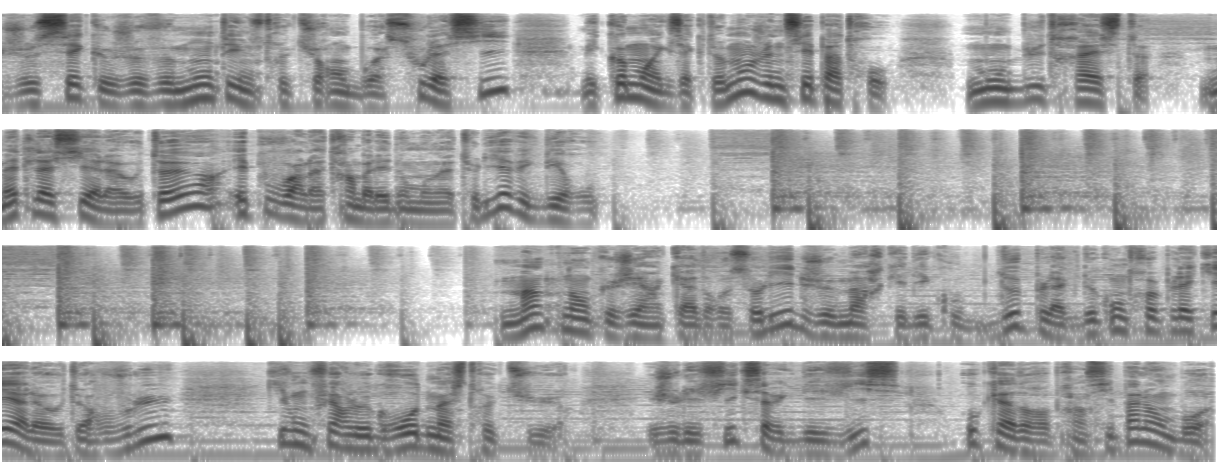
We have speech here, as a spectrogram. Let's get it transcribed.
Je sais que je veux monter une structure en bois sous la scie, mais comment exactement, je ne sais pas trop. Mon but reste mettre la scie à la hauteur et pouvoir la trimballer dans mon atelier avec des roues. Maintenant que j'ai un cadre solide, je marque et découpe deux plaques de contreplaqué à la hauteur voulue qui vont faire le gros de ma structure, et je les fixe avec des vis au cadre principal en bois.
